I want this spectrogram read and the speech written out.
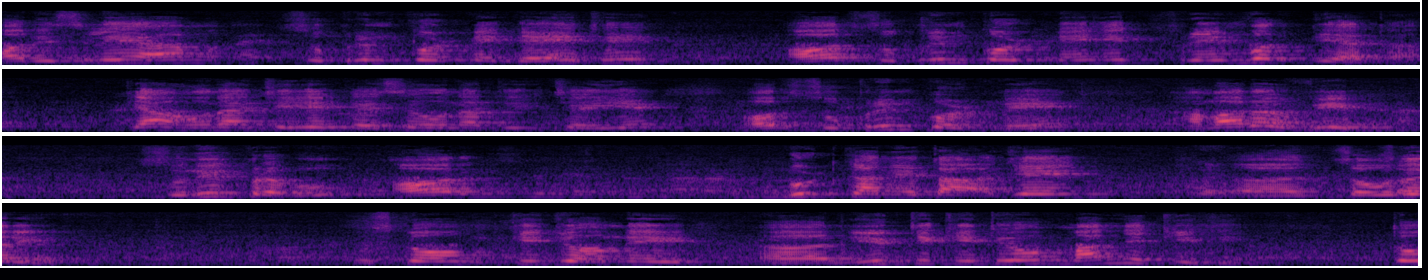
और इसलिए हम सुप्रीम कोर्ट में गए थे और सुप्रीम कोर्ट ने एक फ्रेमवर्क दिया था। क्या होना चाहिए कैसे होना चाहिए और सुप्रीम कोर्ट ने हमारा विप सुनील प्रभु और गुट का नेता अजय चौधरी, उसको उनकी जो हमने नियुक्ति की थी, वो मान्य की थी। तो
